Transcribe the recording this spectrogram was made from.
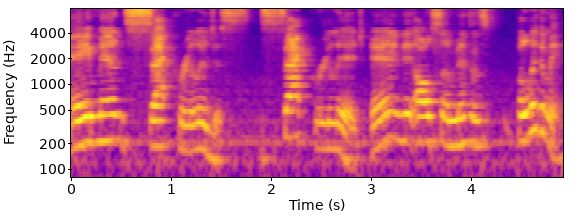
Amen. Sacrilegious. Sacrilege. And it also mentions polygamy.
